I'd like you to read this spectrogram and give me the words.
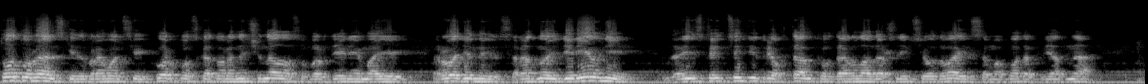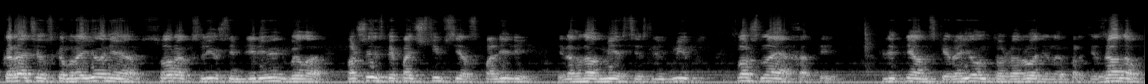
Тот уральский добровольский корпус, который начинал освобождение моей родины с родной деревни, да из 33 танков до Орла дошли всего два, из самоходок ни одна. В Карачевском районе 40 с лишним деревень было. Фашисты почти все спалили, иногда вместе с людьми, сплошная хаты. Литнянский район, тоже родина партизанов.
